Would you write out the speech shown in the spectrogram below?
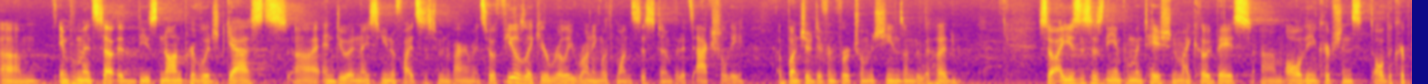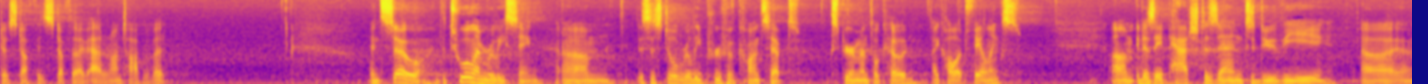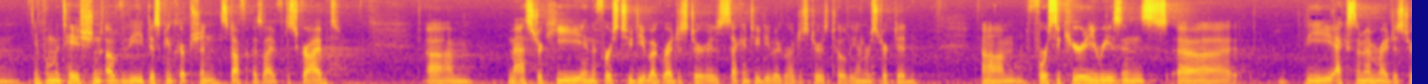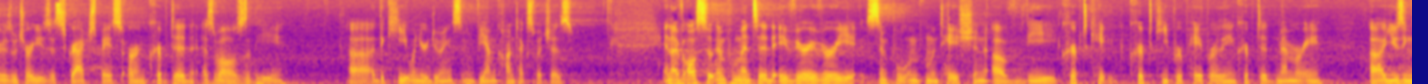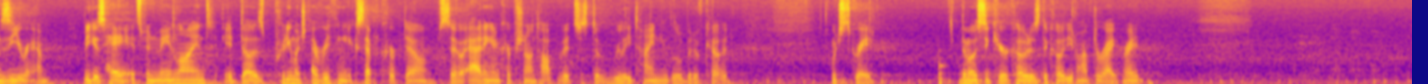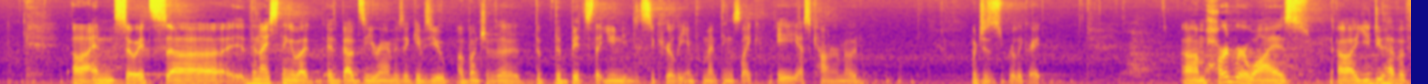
um, implement these non-privileged guests uh, and do a nice unified system environment. So it feels like you're really running with one system, but it's actually a bunch of different virtual machines under the hood. So I use this as the implementation of my code base. Um, all the encryptions, all the crypto stuff is stuff that I've added on top of it. And so the tool I'm releasing, um, this is still really proof of concept experimental code. I call it Phalanx. Um, it is a patch to Xen to do the um, implementation of the disk encryption stuff as I've described. Um, master key in the first two debug registers, second two debug registers totally unrestricted. Um, for security reasons, uh, the XMM registers which are used as scratch space are encrypted as well as the, uh, the key when you're doing some VM context switches. And I've also implemented a very, very simple implementation of the crypt, crypt keeper paper, the encrypted memory, uh, using ZRAM because hey, it's been mainlined, it does pretty much everything except crypto, so adding encryption on top of it's just a really tiny little bit of code, which is great. The most secure code is the code you don't have to write, right? Uh, and so it's uh, the nice thing about about ZRAM is it gives you a bunch of the, the, the bits that you need to securely implement things like AES counter mode, which is really great. Um, hardware wise, uh, you do have a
